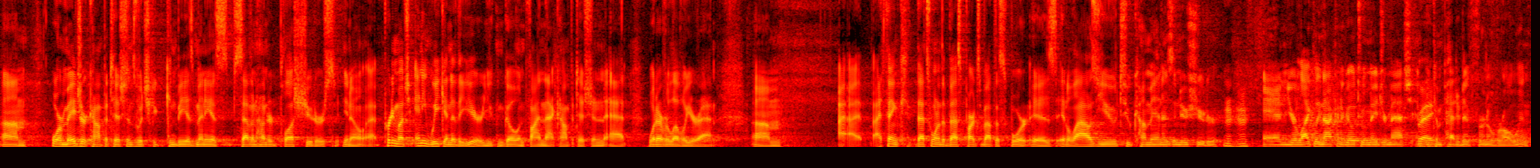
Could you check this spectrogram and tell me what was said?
Um, or major competitions, which can be as many as 700 plus shooters. You know, pretty much any weekend of the year, you can go and find that competition at whatever level you're at. Um, I, I think that's one of the best parts about the sport is it allows you to come in as a new shooter, and you're likely not going to go to a major match and be competitive for an overall win.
